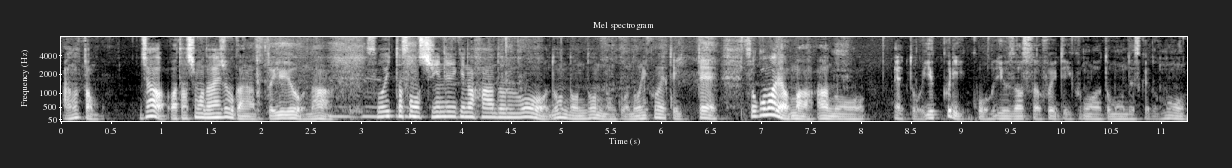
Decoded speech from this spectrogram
あなたもじゃあ私も大丈夫かなというような、そういったその心理的なハードルをどんどんどんどんこう乗り越えていってそこまではまああのえっと、ゆっくりこうユーザー数が増えていくものだと思うんですけども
